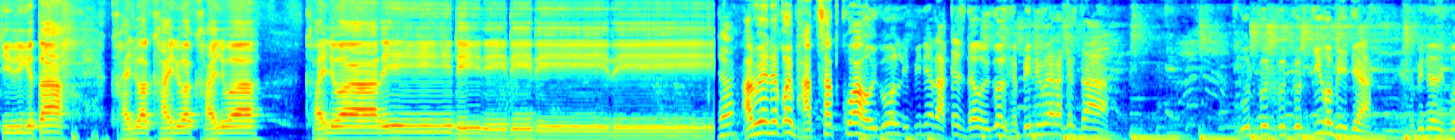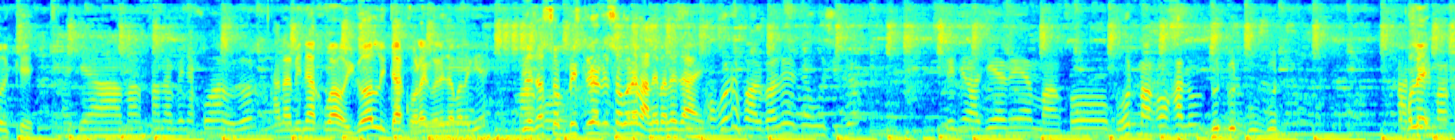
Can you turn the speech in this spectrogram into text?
তিৰিকেইটা খাই লোৱা খাই লোৱা খাই লোৱা। আৰু এনেকৈ ভাত চাত খোৱা হৈ গ'ল ইপিনে ৰাকেশ দা হৈ গ'ল হেপী নিউ ইয়াৰ ৰাকেশ দা। Good good good good. কি কবি এতিয়া? হেপী নিউ ইয়াৰ উপলক্ষে এতিয়া আমাৰ খানা পিনা খোৱা হৈ গ'ল। খানা পিনা খোৱা হৈ গ'ল এতিয়া ঘৰে ঘৰে যাব লাগে। দুহেজাৰ চৌবিশটো যাতে চবৰে ভালে ভালে যায়। সকলো ভাল ভালে এতিয়া গুচি যাওঁ কিন্তু আজি আমি মাংস বহুত মাংস খালোঁ। Good good good good. খাচী মাংস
